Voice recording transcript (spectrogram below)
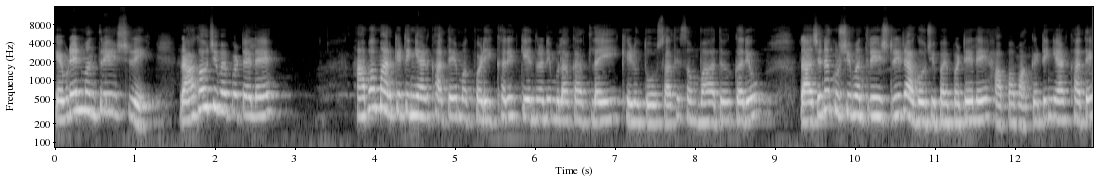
કેબિનેટ મંત્રી શ્રી રાઘવજીભાઈ પટેલે હાબા માર્કેટિંગ યાર્ડ ખાતે મગફળી ખરીદ કેન્દ્રની મુલાકાત લઈ ખેડૂતો સાથે સંવાદ કર્યો. રાજ્યના કૃષિમંત્રી શ્રી રાઘવજીભાઈ પટેલે હાપા માર્કેટિંગ યાર્ડ ખાતે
